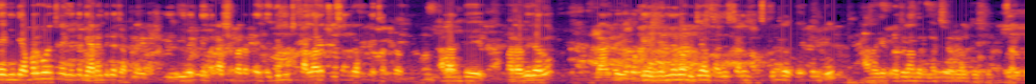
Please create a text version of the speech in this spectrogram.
నేను ఎవరి గురించి నేను ఇంత గ్యారంటీగా చెప్పలేదు. ఈ- వ్యక్తి ఇంత కష్టపడ్డా నేను దగ్గర నుంచి కళ్ళారా చూశాను కాబట్టి నేను అలాంటి మా రవి గారు ఇలాంటి ఎన్నెన్నో విజయాలు సాధిస్తారని మనస్ఫూర్తిగా కోరుకుంటూ అలాగే ప్రజలందరూ నచ్చిన కోరుకుంటూ సెలవు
